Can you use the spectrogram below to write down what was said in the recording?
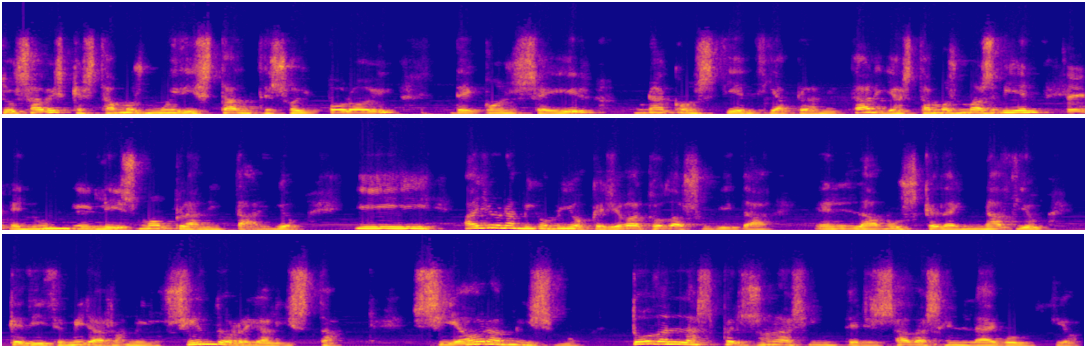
Tú sabes que estamos muy distantes hoy por hoy de conseguir una conciencia planetaria. Estamos más bien en un nihilismo planetario. Y hay un amigo mío que lleva toda su vida en la búsqueda, Ignacio, que dice, mira Ramiro, siendo realista, si ahora mismo todas las personas interesadas en la evolución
